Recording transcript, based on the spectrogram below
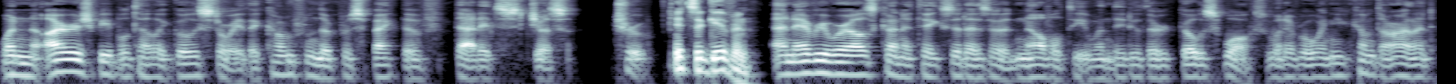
when Irish people tell a ghost story, they come from the perspective that it's just true. It's a given. And everywhere else kind of takes it as a novelty when they do their ghost walks, whatever. When you come to Ireland,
